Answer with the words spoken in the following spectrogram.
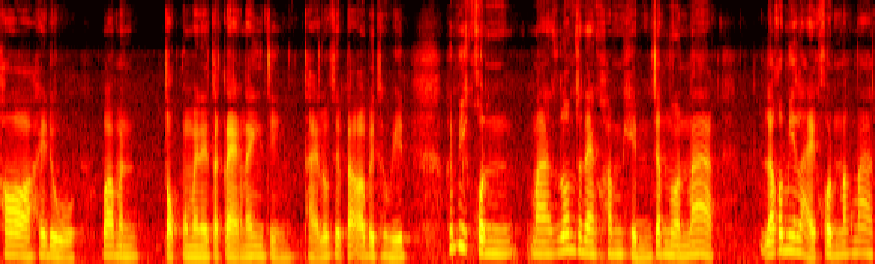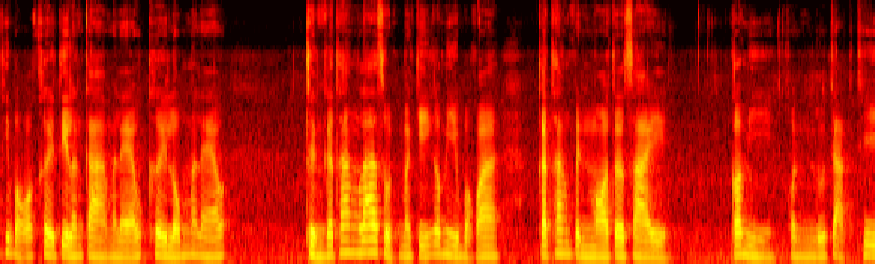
ท่อให้ดูว่ามันตกลงไปในตะแกรงได้จริงๆ ถ่ายรูปเสร็จปั๊บเอาไปทวีตเฮ้ยมีคนมาร่วมแสดงความเห็นจำนวนมาก แล้วก็มีหลายคนมากๆ ที่บอกว่าเคยตีลังกามาแล้ว เคยล้มมาแล้ว ถึงกระทั่งล่าสุดเมื่อกี้ก็มีบอกว่ากระทั่งเป็นมอเตอร์ไซค์ ก็มีคนรู้จักที่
